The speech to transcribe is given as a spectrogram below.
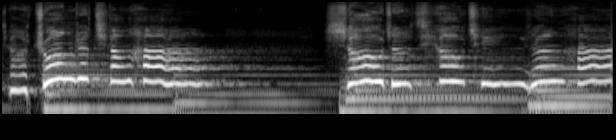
假装着强悍笑着跳进人海。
